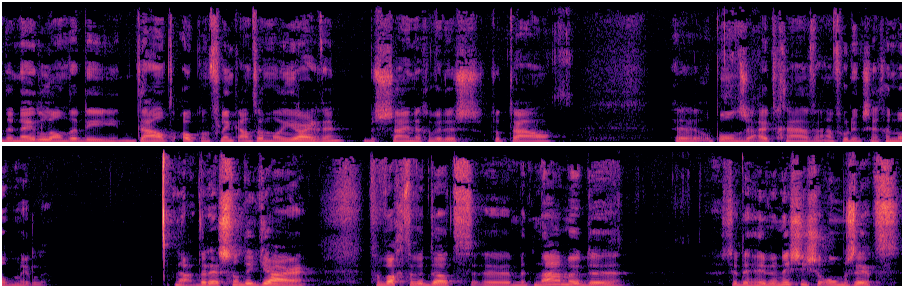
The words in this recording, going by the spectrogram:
de Nederlander die daalt ook een flink aantal miljarden. Bezuinigen we dus totaal uh, op onze uitgaven aan voedings- en genotmiddelen. Nou, de rest van dit jaar verwachten we dat uh, met name de, de hedonistische omzet,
